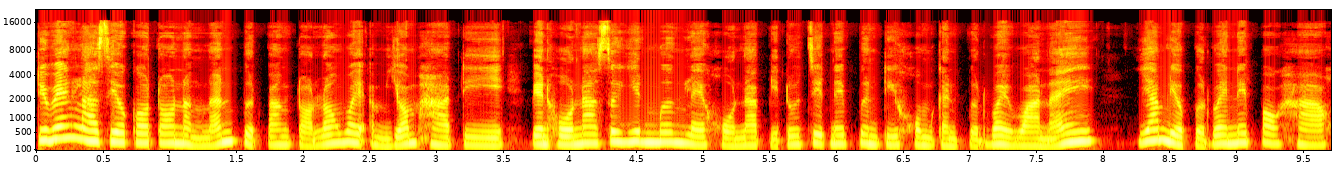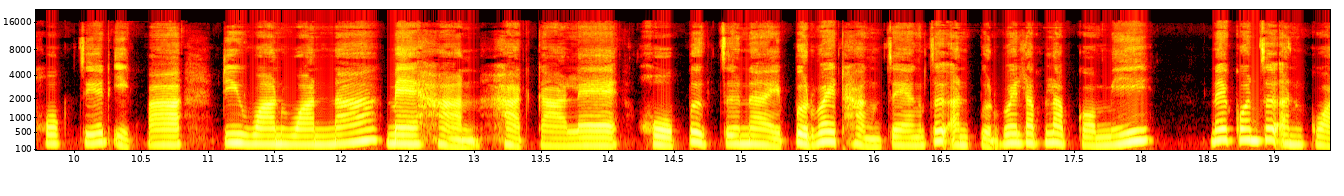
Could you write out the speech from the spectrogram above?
ดิเว้งลาเซียวกอตอหนังนั้นเปิดปังต่อล่องไว้อ่ำย่อมฮาดีเป็นโหนาซึ่งยินเมืองแลโหนาปิดุจิตในปืนตีคมกันเปิดไว้วานไหนย่ำเดียวเปิดไว้ในปอกหาหกเจ็ดอีกปาดีวานวานนะแม่หันหาดกาแล โหปึกเจอไหนเปิดไว้ถังแจงเจออันเปิดไว้ลับๆก็มี ในก้นเจออันกว่า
